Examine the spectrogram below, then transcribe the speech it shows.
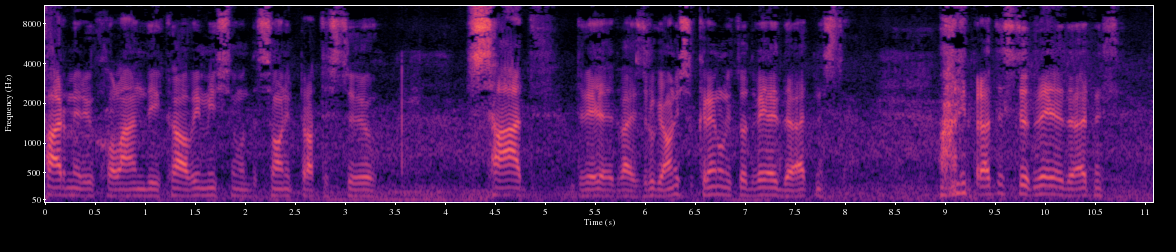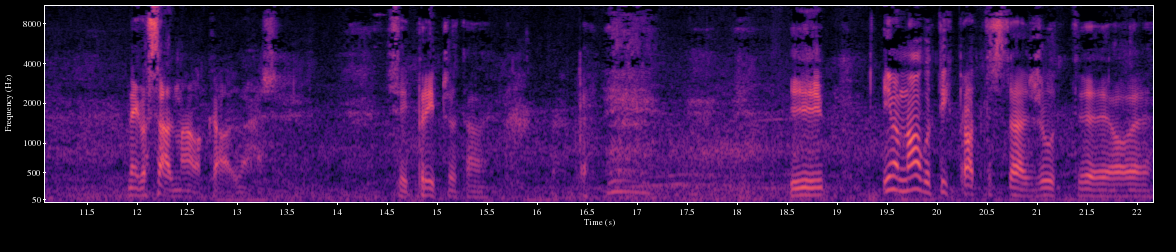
farmeri u Holandiji, kao vi mislimo da se oni protestuju sad, 2022. Oni su krenuli to 2019. Oni protestuju 2019. Nego sad malo kao, znaš, se i priča tamo. I ima mnogo tih protesta, žute, ove,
